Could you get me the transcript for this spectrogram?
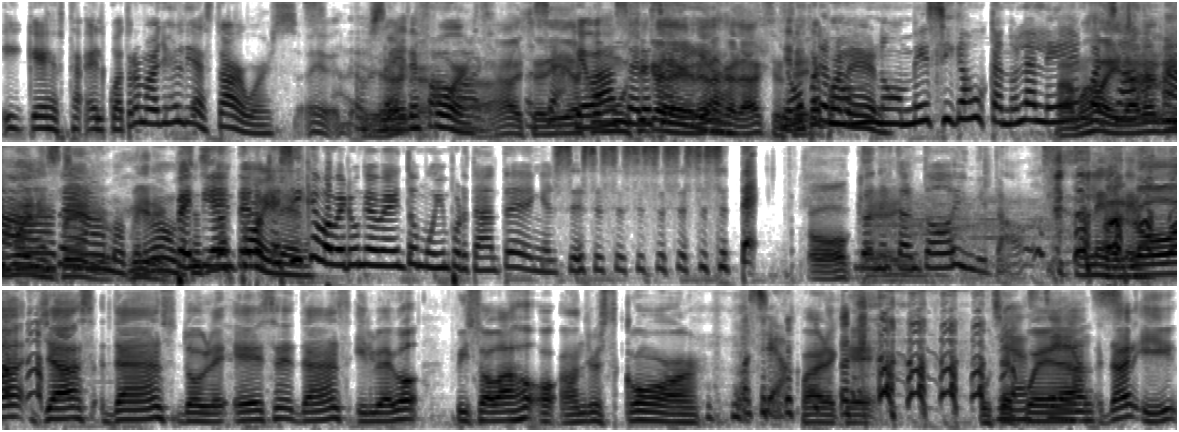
y, y que está, el 4 de mayo es el día de Star Wars. eh, May the Fourth. Ah, ese O sea, día ¿qué vas a con hacer música de ese las día? Galaxias. No, pero no, no me sigas buscando la lengua, Vamos a bailar al ritmo del chama. imperio. Chama, Pendiente. Lo que sí es que va a haber un evento muy importante en el CCCCCCT, Ok. donde están todos invitados. Arroba Jazz Dance, doble S Dance y luego piso abajo o underscore O sea, para que usted Jazz pueda Dance. dar y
